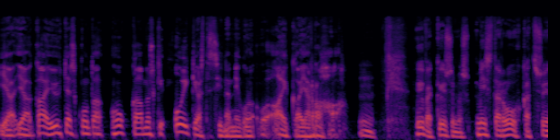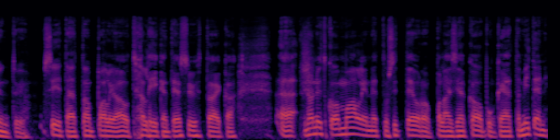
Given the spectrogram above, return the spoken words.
ja, ja kai yhteiskunta hukkaa myöskin oikeasti siinä niin kuin aikaa ja rahaa. Mm. Hyvä kysymys. Mistä ruuhkat syntyy? Siitä, että on paljon autoja liikenteessä yhtä aikaa. Äh, no nyt kun on mallinnettu sitten eurooppalaisia kaupunkeja, että miten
